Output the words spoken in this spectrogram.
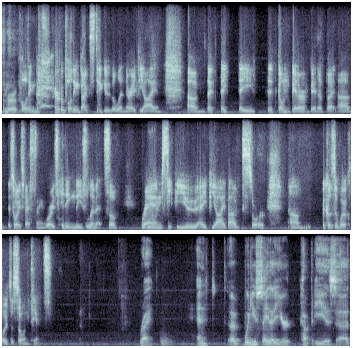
and we're reporting reporting bugs to Google in their API, and um, they they they they've gotten better and better. But um, it's always fascinating. We're always hitting these limits of RAM, CPU, API bugs, or um, because the workloads are so intense. Right, and uh, would you say that your company is uh,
